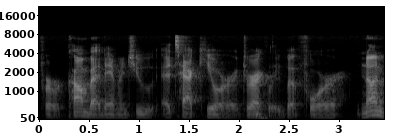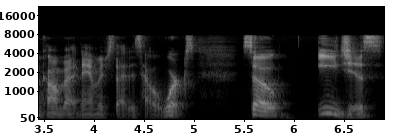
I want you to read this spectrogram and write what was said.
For combat damage, you attack Kiora directly, but for non combat damage, that is how it works. So, Aegis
